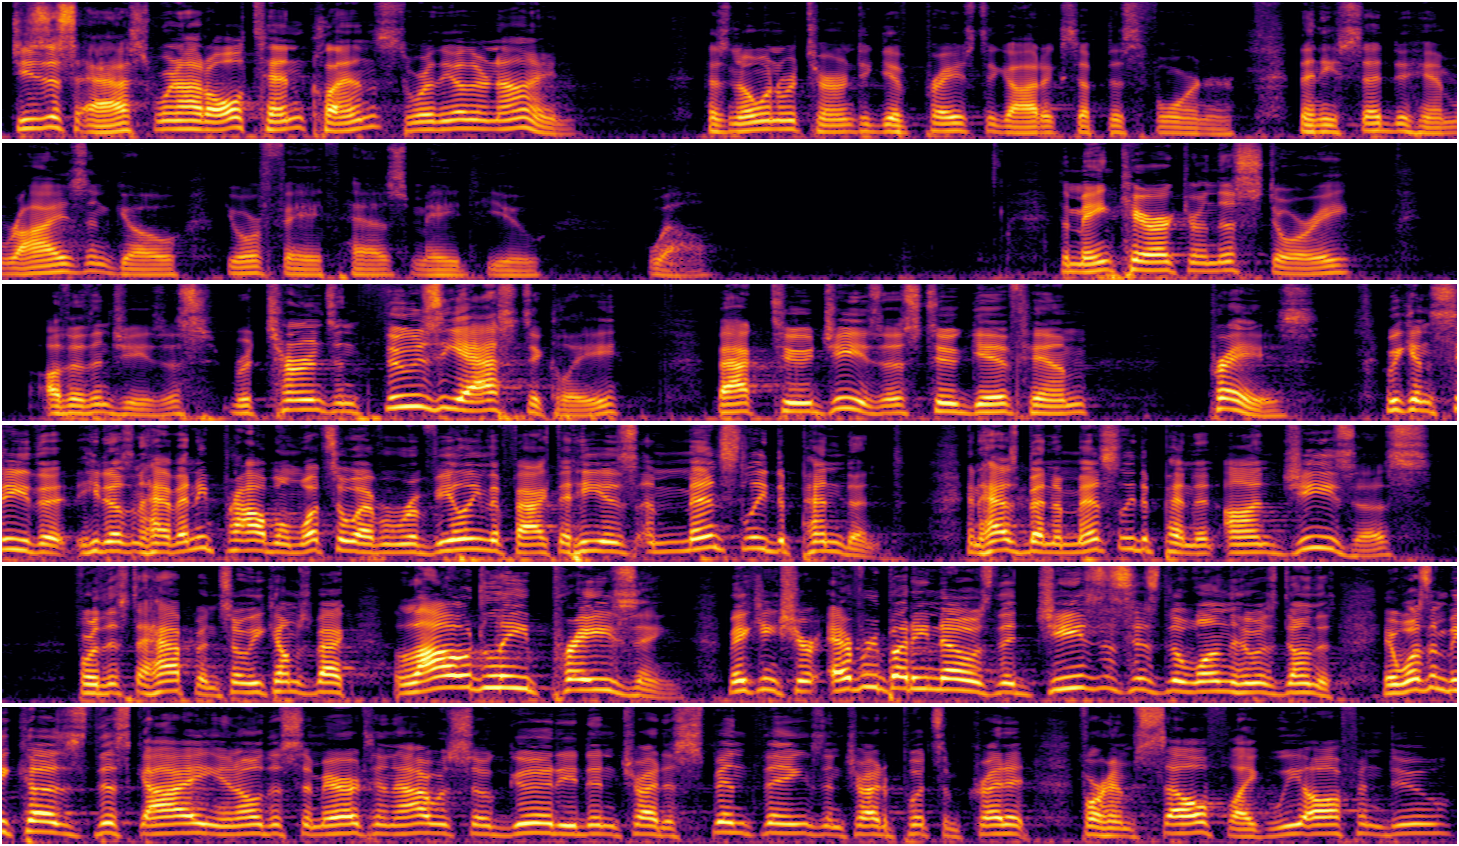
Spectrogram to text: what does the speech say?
Jesus asked, Were not all ten cleansed? Where are the other nine? Has no one returned to give praise to God except this foreigner? Then he said to him, Rise and go, your faith has made you well. The main character in this story, other than Jesus, returns enthusiastically back to Jesus to give him praise. We can see that he doesn't have any problem whatsoever revealing the fact that he is immensely dependent and has been immensely dependent on Jesus for this to happen. So he comes back loudly praising, making sure everybody knows that Jesus is the one who has done this. It wasn't because this guy, you know, the Samaritan, I was so good, he didn't try to spin things and try to put some credit for himself like we often do.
